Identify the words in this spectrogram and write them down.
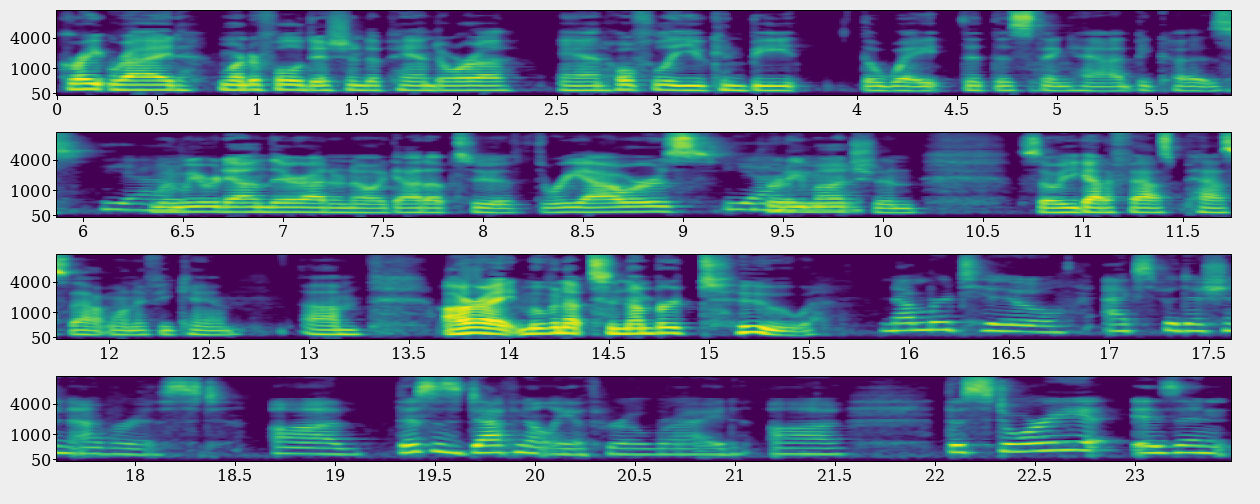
great ride, wonderful addition to Pandora, and hopefully you can beat the wait that this thing had because yeah. when we were down there, I don't know, it got up to three hours yeah. pretty much, and so you got to fast pass that one if you can. Um, all right, moving up to number two. Number two, Expedition Everest. Uh, this is definitely a thrill ride. Uh, the story isn't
